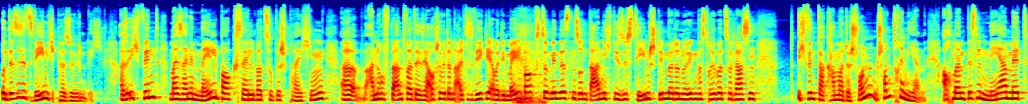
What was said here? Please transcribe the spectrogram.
Und das ist jetzt wenig persönlich. Also ich finde, mal seine Mailbox selber zu besprechen, äh, Anrufbeantworter ist ja auch schon wieder ein altes Wegel, aber die Mailbox zumindestens und da nicht die Systemstimme oder nur irgendwas drüber zu lassen, ich finde, da kann man das schon, schon trainieren. Auch mal ein bisschen mehr mit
